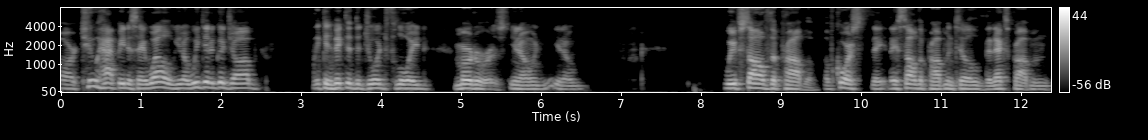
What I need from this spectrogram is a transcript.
are too happy to say, well, you know, we did a good job. We convicted the George Floyd murderers, you know, and you know, we've solved the problem. Of course, they they solve the problem until the next problem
